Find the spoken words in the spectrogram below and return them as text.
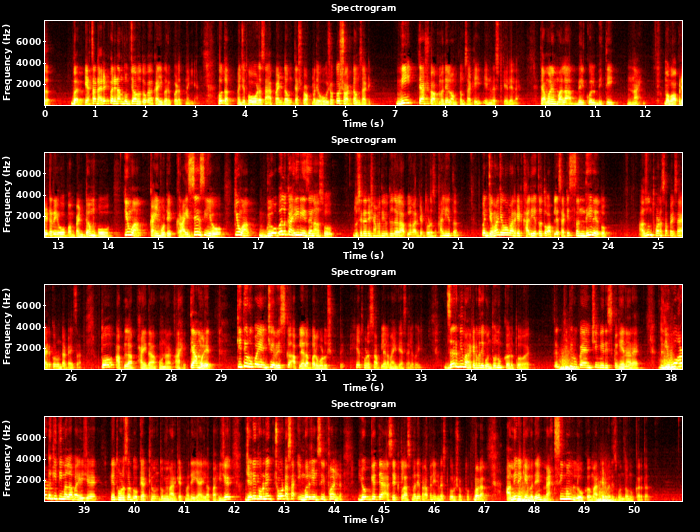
बरं याचा डायरेक्ट परिणाम तुमच्यावर होतो का? काही फरक पडत नाही आहे होतं. म्हणजे थोडंसं अप अँड डाऊन त्या स्टॉकमध्ये होऊ शकतो. शॉर्ट टर्मसाठी मी त्या स्टॉकमध्ये लॉंग टर्मसाठी इन्व्हेस्ट केलेला आहे. त्यामुळे मला बिलकुल भीती नाही. मग ऑपरेटर येऊ पंप अँड डम हो किंवा काही मोठे क्रायसिस येऊ किंवा ग्लोबल काही रिझन असो दुसऱ्या देशामध्ये युद्ध झालं आपलं मार्केट थोडंसं खाली येतं. पण जेव्हा जेव्हा मार्केट खाली येतं तो आपल्यासाठी संधी देतो. अजून थोडासा पैसा ऍड करून टाकायचा. तो आपला फायदा होणार आहे. त्यामुळे किती रुपयांची रिस्क आपल्याला परवडू शकते हे थोडंसं आपल्याला माहिती असायला पाहिजे. जर मी मार्केटमध्ये गुंतवणूक करतोय तर किती रुपयांची मी रिस्क घेणार आहे? रिवॉर्ड किती मला पाहिजे? हे थोडंसं डोक्यात ठेवून तुम्ही मार्केटमध्ये यायला पाहिजे. जेणेकरून एक छोटासा इमर्जन्सी फंड योग्य त्या असेट क्लासमध्ये पण आपण इन्व्हेस्ट करू शकतो. बघा अमेरिकेमध्ये मॅक्सिमम लोक मार्केटमध्येच गुंतवणूक करतात.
